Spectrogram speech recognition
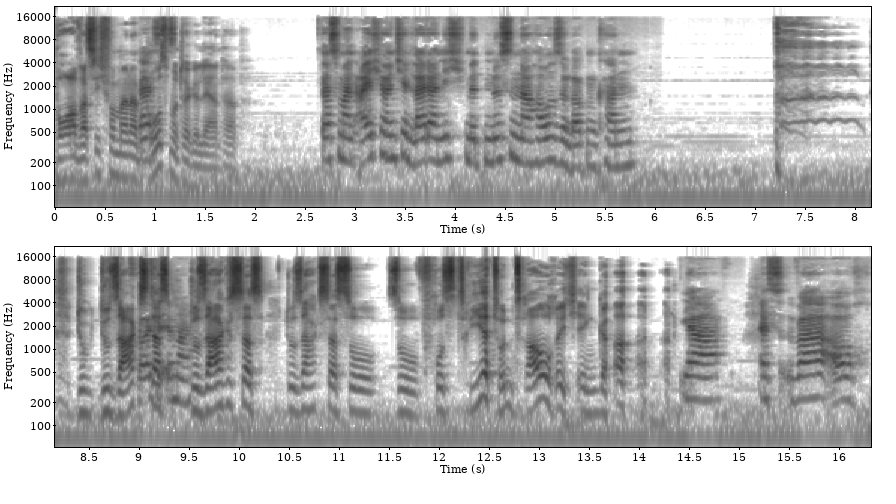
Boah, was ich von meiner Das- Großmutter gelernt habe. Dass man Eichhörnchen leider nicht mit Nüssen nach Hause locken kann. Du, du sagst das, immer. du sagst das, du sagst das so, so frustriert und traurig, Inga. Ja, es war auch,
